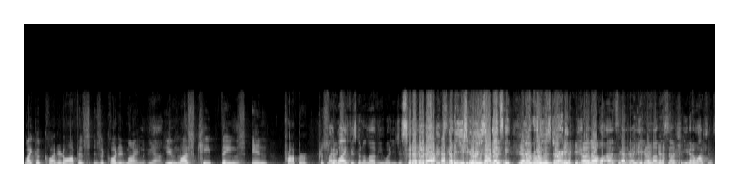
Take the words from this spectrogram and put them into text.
like a cluttered office, is a cluttered mind. Yeah, You must keep things in proper My wife is going to love you, what you just said. She's going to use it against me. Yeah. Your room is dirty. Uh, no. uh, Sandra, you're going to love this. You got to watch this.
